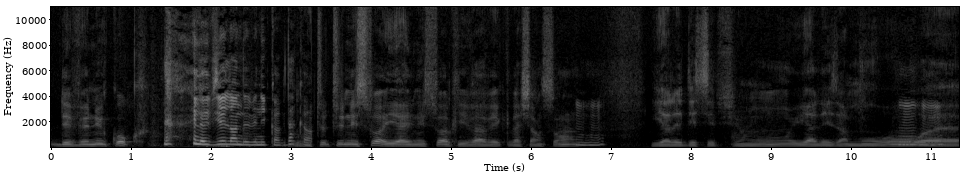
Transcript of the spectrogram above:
devenu coq. Le vieux lion devenu coq, d'accord. Toute une histoire, il y a une histoire qui va avec la chanson. Mhm. Il y a les déceptions, il y a les amours. Mhm. euh,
